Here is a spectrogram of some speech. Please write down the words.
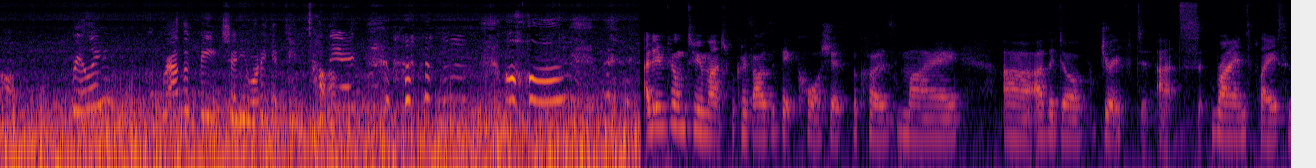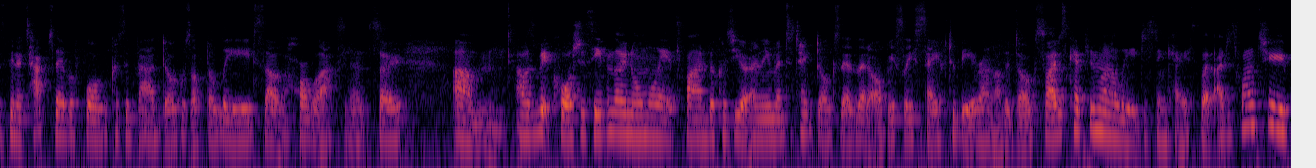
Oh, really? We're at the beach and you want to get picked up. oh. I didn't film too much because I was a bit cautious because my uh, other dog, Drift, at Ryan's place has been attacked there before because a bad dog was off the lead. So that was a horrible accident. So um, I was a bit cautious, even though normally it's fine because you're only meant to take dogs there that are obviously safe to be around other dogs. So I just kept him on a lead just in case. But I just wanted to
